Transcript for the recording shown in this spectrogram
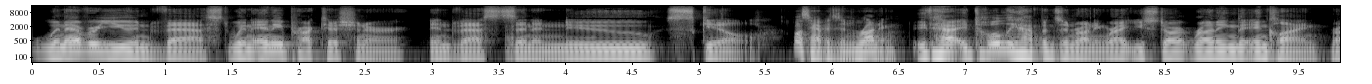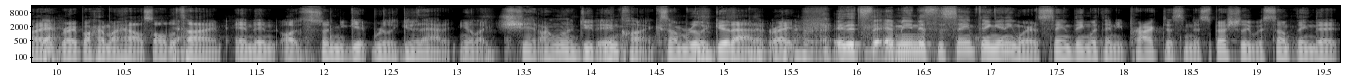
whenever you invest, when any practitioner invests in a new skill Well, this happens in running. It, ha- it totally happens in running, right? You start running the incline, right, Yeah. right behind my house all the time, and then all of a sudden you get really good at it. And you're like, "Shit, I'm going to do the incline because I'm really good at it," right? and it's, I mean, it's the same thing anywhere. It's the same thing with any practice, and especially with something that,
